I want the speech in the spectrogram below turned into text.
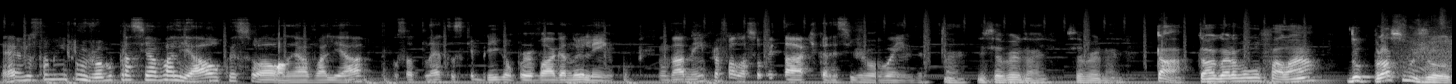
é justamente um jogo para se avaliar o pessoal, né? Avaliar os atletas que brigam por vaga no elenco. Não dá nem para falar sobre tática nesse jogo ainda. É, isso é verdade, isso é verdade. Tá, então agora vamos falar do próximo jogo.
